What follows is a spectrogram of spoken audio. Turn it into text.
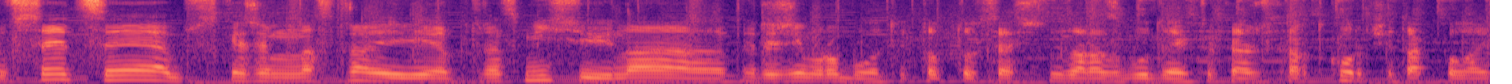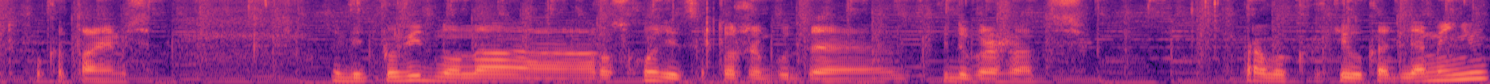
Все це, скажімо, настраює трансмісію на режим роботи. Тобто це зараз буде, як то кажуть, хардкор чи так по лайту покатаємося. Відповідно, на розході це теж буде відображатися. Права крутілка для меню.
